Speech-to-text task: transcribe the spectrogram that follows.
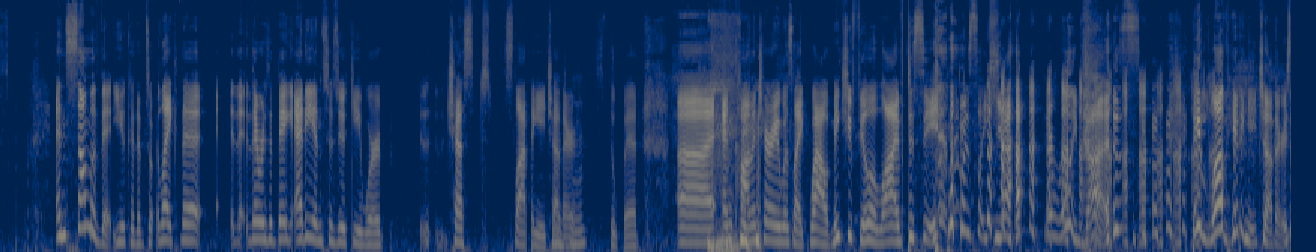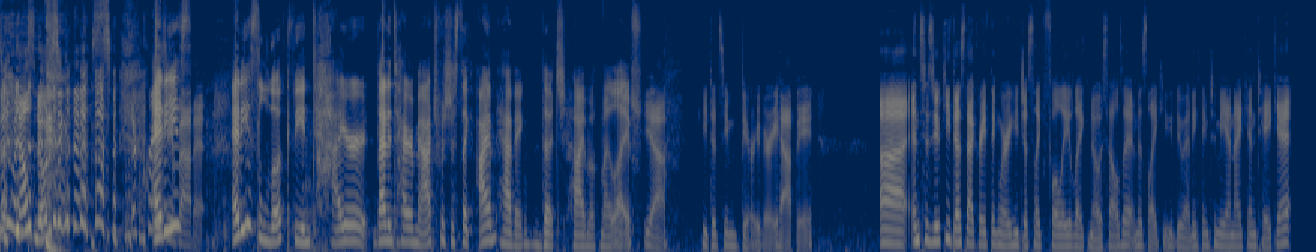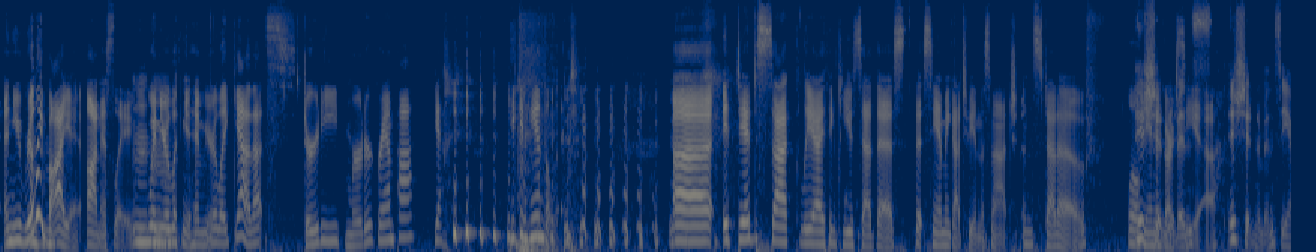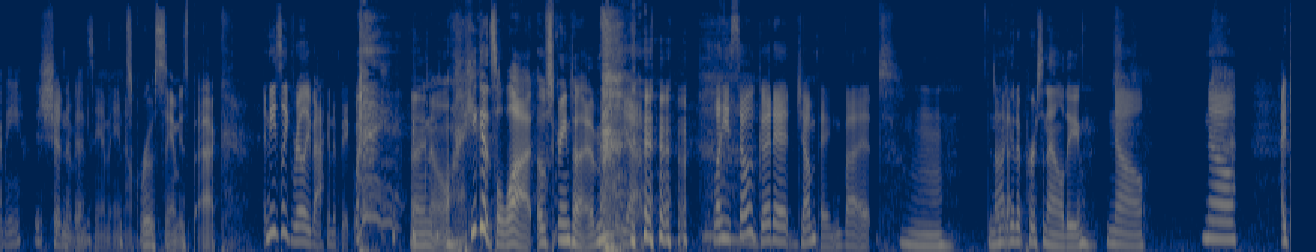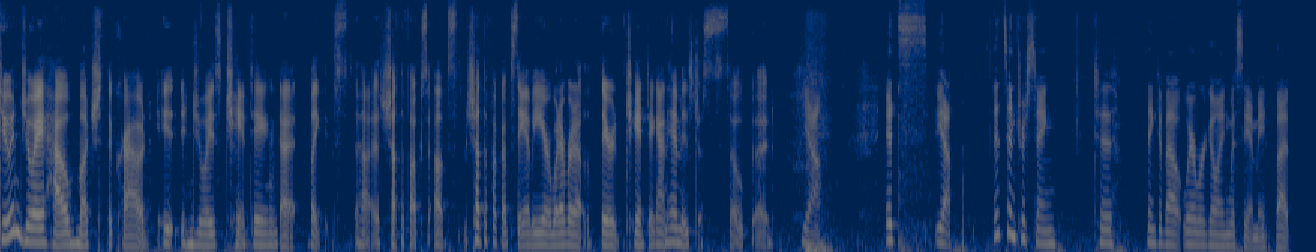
and some of it you could absorb like the th- there was a big eddie and suzuki were uh, chest slapping each other Mm-hmm. Stupid. Uh, and commentary was like wow it makes you feel alive to see. And i was like yeah it really does. They love hitting each other. Is anyone else noticing this? They're crazy Eddie's- about it. Eddie's look the entire that entire match was just like I'm having the time of my life. yeah he did seem very very happy uh, and Suzuki does that great thing where he just like fully like no sells it and is like, you can do anything to me and I can take it, and you really buy it honestly. When you're looking at him, you're like, yeah, that sturdy murder grandpa, yeah, he can handle it. uh, it did suck, Leah. I think you said this that Sammy got to be in this match instead of little it Danny shouldn't have been. Garcia. It shouldn't have been Sammy. It Shouldn't have been Sammy. It's gross. Sammy's back. And he's like really back in a big way. I know. He gets a lot of screen time. yeah. Well, he's so good at jumping, but Not good at personality. no, no. I do enjoy how much the crowd i enjoys chanting that, like, uh, "Shut the fucks up, shut the fuck up, Sammy," or whatever they're chanting at him is just so good. Yeah. It's yeah. It's interesting to think about where we're going with Sammy, but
